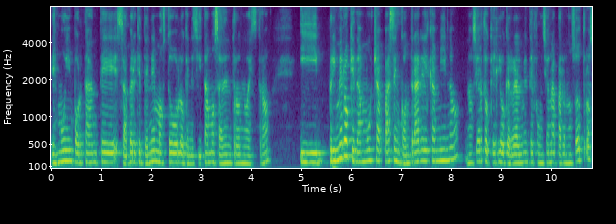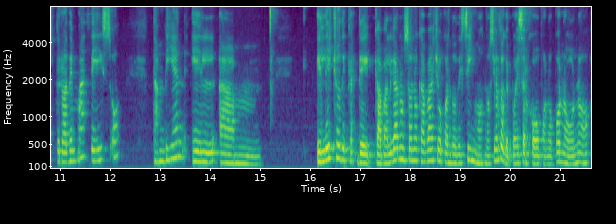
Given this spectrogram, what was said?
es muy importante saber que tenemos todo lo que necesitamos adentro nuestro Y primero que da mucha paz encontrar el camino, ¿no es cierto? Que es lo que realmente funciona para nosotros, pero además de eso, también el, el hecho de, cabalgar un solo caballo cuando decimos, ¿no es cierto? Que puede ser Ho'oponopono o no,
